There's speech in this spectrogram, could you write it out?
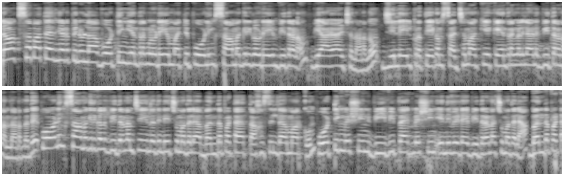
Lok Sabha തെരഞ്ഞെടുപ്പിനുള്ള വോട്ടിംഗ് യന്ത്രങ്ങളുടെയും മറ്റ് പോളിംഗ് സാമഗ്രികളുടെയും വിതരണം വ്യാഴാഴ്ച നടന്നു. ജില്ലയിൽ പ്രത്യേകം സജ്ജമാക്കിയ കേന്ദ്രങ്ങളിലാണ് വിതരണം നടന്നത്. പോളിംഗ് സാമഗ്രികൾ വിതരണം ചെയ്യുന്നതിന്റെ ചുമതല ബന്ധപ്പെട്ട തഹസിൽദാർമാർക്കും voting machine V V PAT machine എന്നിവയുടെ വിതരണ ചുമതല ബന്ധപ്പെട്ട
